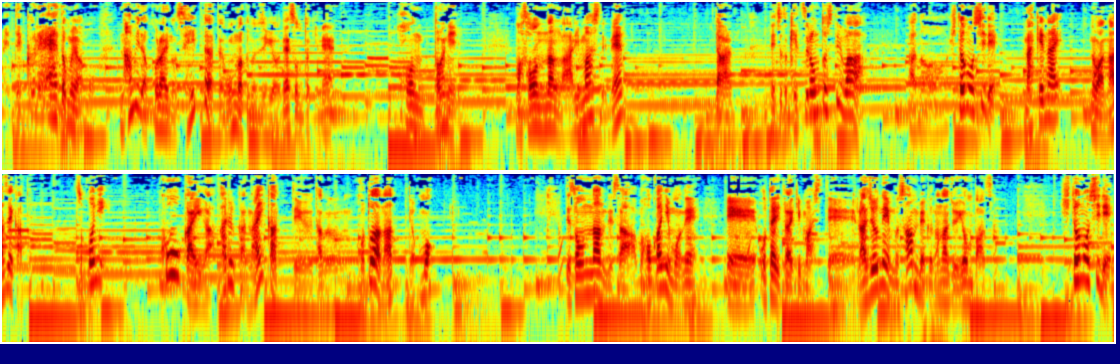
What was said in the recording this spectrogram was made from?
めてくれと思うよ。もう、涙こらえるの精一杯だったよ、音楽の授業ね、その時ね。本当に。まあ、そんなんがありましてね。だから、ね、ちょっと結論としては、あの、人の死で泣けないのはなぜかと。そこに、後悔があるかないかっていう多分、ことだなって思う。で、そんなんでさ、ま、他にもね、えー、お便りいただきまして、ラジオネーム374番さん。人の死で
